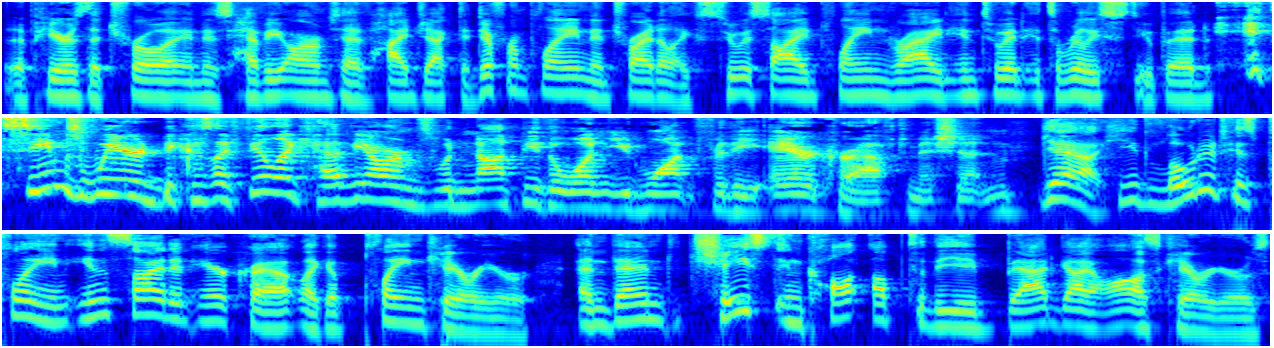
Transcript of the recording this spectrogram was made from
it appears that Trowa and his heavy arms have hijacked a different plane and try to like suicide plane ride into it. It's really stupid. It seems weird because I feel like Heavy Arms would not be the one you'd want for the aircraft mission. Yeah, he loaded his plane inside an aircraft, like a plane carrier, and then chased and caught up to the bad guy Oz carriers.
